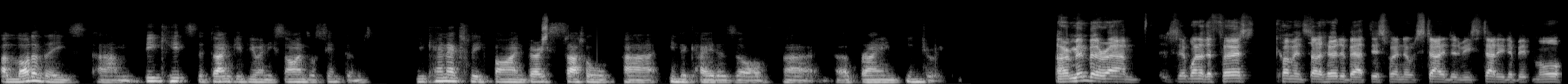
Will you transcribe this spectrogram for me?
a lot of these um, big hits that don't give you any signs or symptoms, you can actually find very subtle uh, indicators of uh, brain injury. I remember um, one of the first comments I heard about this when it was started to be studied a bit more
